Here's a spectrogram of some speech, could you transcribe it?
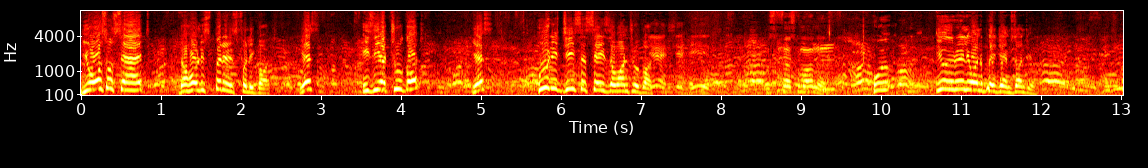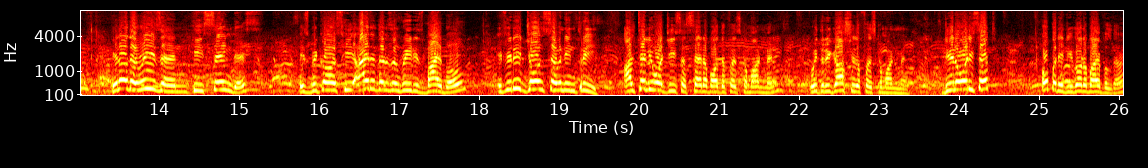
You also said the Holy Spirit is fully God. Yes? Is he a true God? Yes? Who did Jesus say is the one true God? Yes, yes, he is. What's the first commandment? Who, you really want to play games, don't you? You know the reason he's saying this is because he either doesn't read his Bible. If you read John 17:3, I'll tell you what Jesus said about the first commandment with regards to the first commandment. Do you know what he said? Open it, you got a Bible there.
